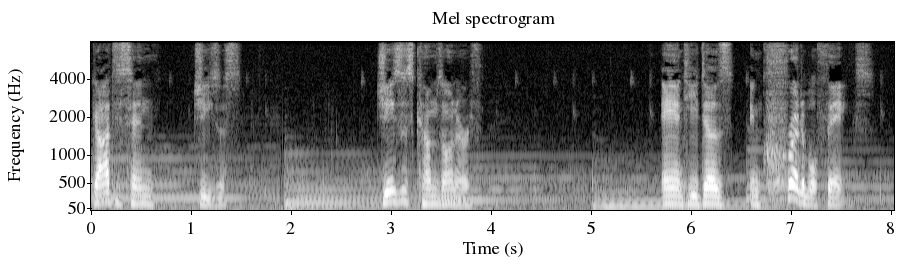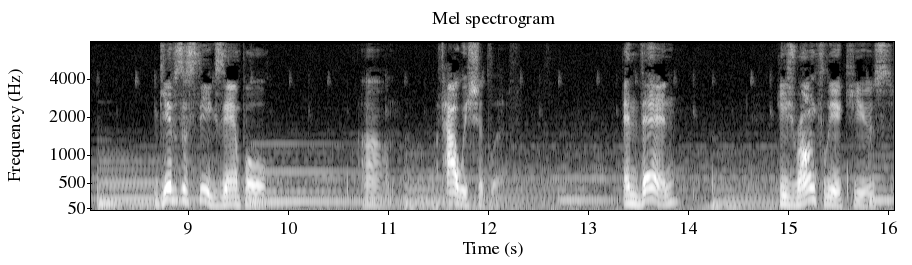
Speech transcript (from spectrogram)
God to send Jesus Jesus comes on earth and he does incredible things. Gives us the example um, of how we should live. And then he's wrongfully accused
